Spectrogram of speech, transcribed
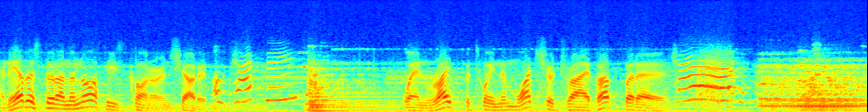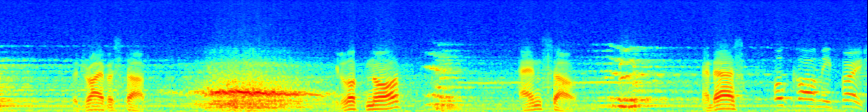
and the other stood on the northeast corner and shouted. Oh, taxi? When right between them, what should drive up but a. Cab! The driver stopped. He looked north and south and asked, Who called me first?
